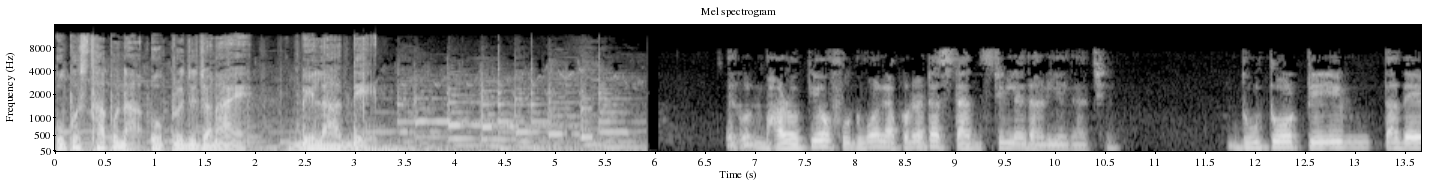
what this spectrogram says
উপস্থাপনা ও প্রযোজনায় বেলা দে ভারতীয় ফুটবল এখন একটা স্ট্যান্ড স্টিলে দাঁড়িয়ে গেছে। দুটো টিম তাদের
